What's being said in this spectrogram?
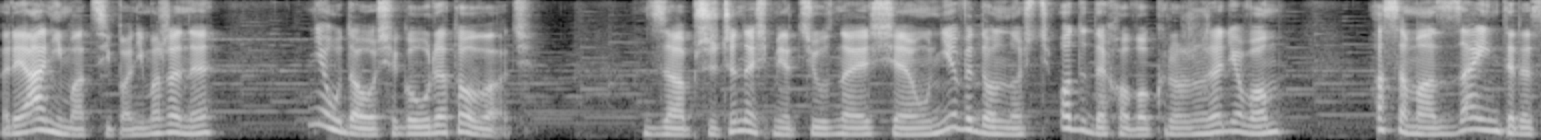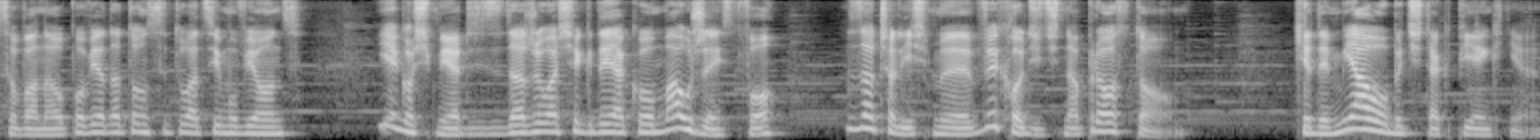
reanimacji pani Marzeny nie udało się go uratować. Za przyczynę śmierci uznaje się niewydolność oddechowo-krążeniową, a sama zainteresowana opowiada tą sytuację mówiąc Jego śmierć zdarzyła się, gdy jako małżeństwo zaczęliśmy wychodzić na prostą. Kiedy miało być tak pięknie.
